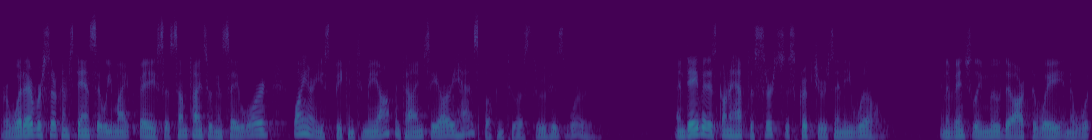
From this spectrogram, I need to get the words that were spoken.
or whatever circumstance that we might face, that sometimes we can say, Lord, why aren't you speaking to me? Oftentimes, He already has spoken to us through His Word. And David is going to have to search the Scriptures, and he will, and eventually move the ark the way in a w-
